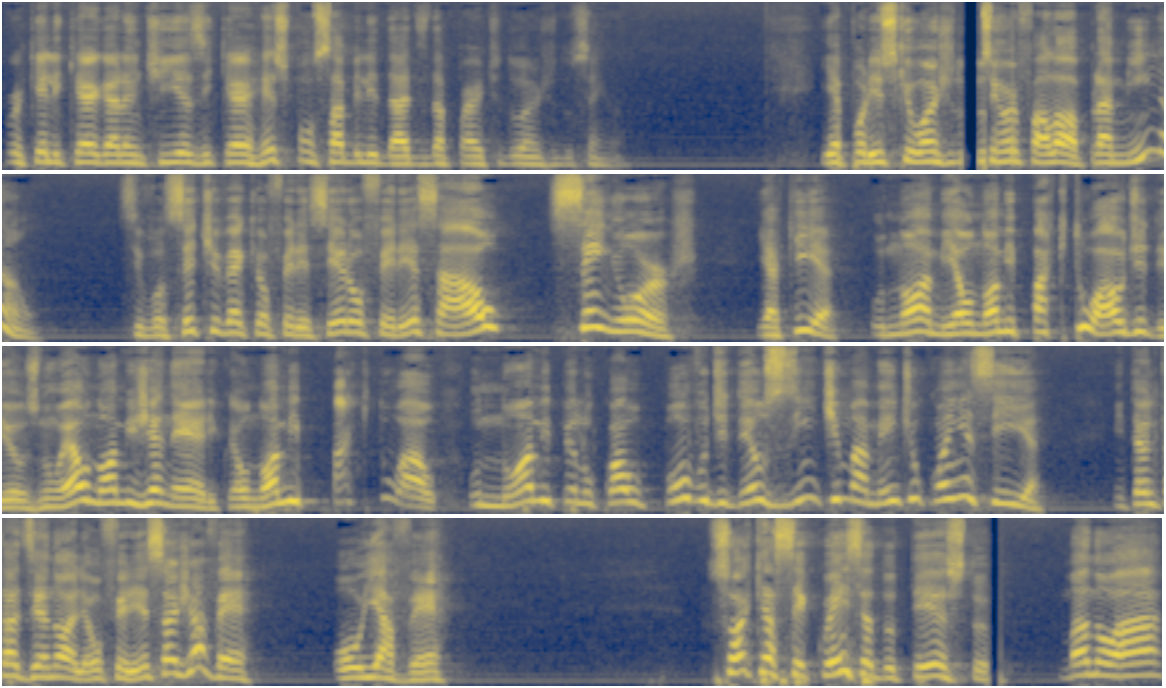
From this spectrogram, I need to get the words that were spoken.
porque ele quer garantias e quer responsabilidades da parte do anjo do Senhor. E é por isso que o anjo do Senhor fala: Ó, para mim não. Se você tiver que oferecer, ofereça ao Senhor. E aqui é, o nome é o nome pactual de Deus, não é o nome genérico, é o nome pactual, o nome pelo qual o povo de Deus intimamente o conhecia. Então ele está dizendo: olha, ofereça a Javé, ou Yavé. Só que a sequência do texto, Manoá,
